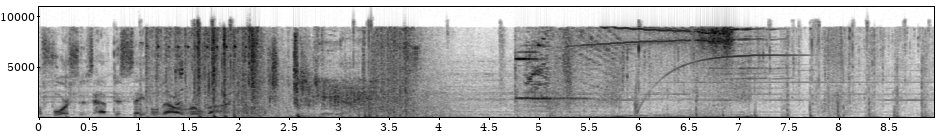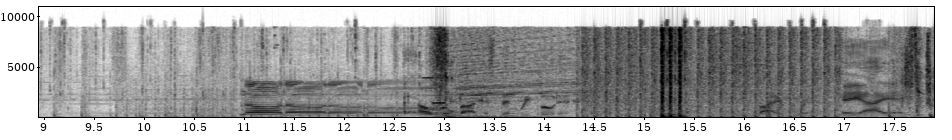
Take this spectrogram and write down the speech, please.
Hostile forces have disabled our robot. No, no, no, no. Our robot has been rebooted. KIA.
